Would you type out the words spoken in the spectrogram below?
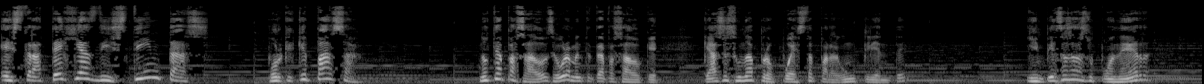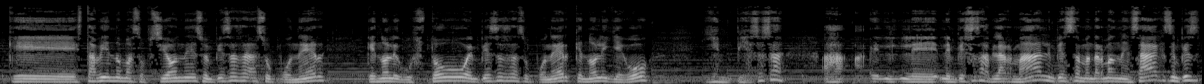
estrategias distintas. Porque ¿qué pasa? ¿No te ha pasado? Seguramente te ha pasado que, que haces una propuesta para algún cliente y empiezas a suponer que está viendo más opciones o empiezas a suponer que no le gustó o empiezas a suponer que no le llegó y empiezas a, le, empiezas a hablar mal, le empiezas a mandar más mensajes, empiezas,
